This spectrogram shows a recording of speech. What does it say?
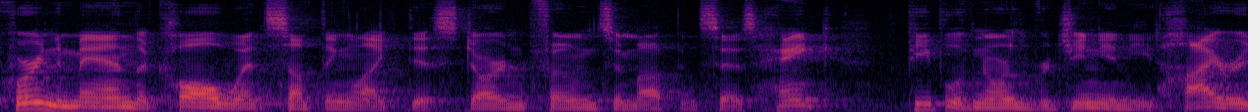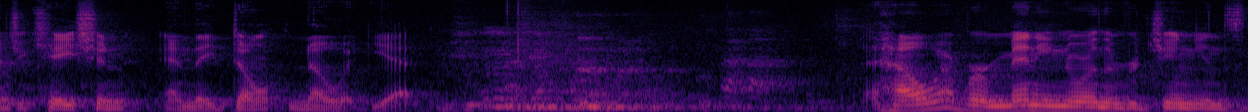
According to Mann, the call went something like this. Darden phones him up and says, Hank, people of Northern Virginia need higher education and they don't know it yet. However, many Northern Virginians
